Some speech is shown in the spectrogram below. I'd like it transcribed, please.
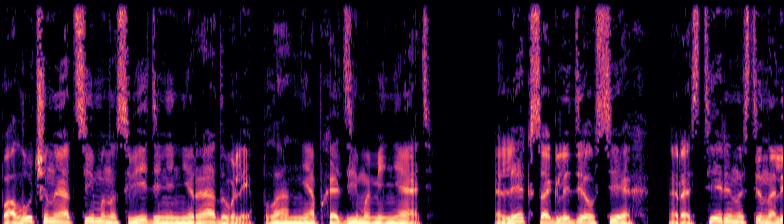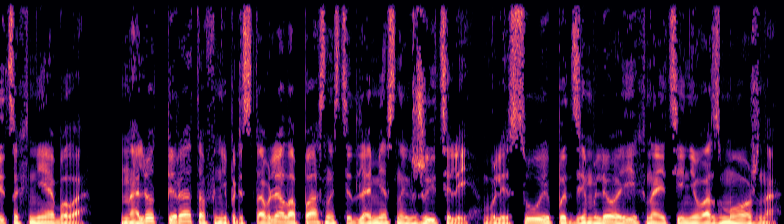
Полученные от Симона сведения не радовали, план необходимо менять. Лекс оглядел всех, растерянности на лицах не было. Налет пиратов не представлял опасности для местных жителей, в лесу и под землей их найти невозможно.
